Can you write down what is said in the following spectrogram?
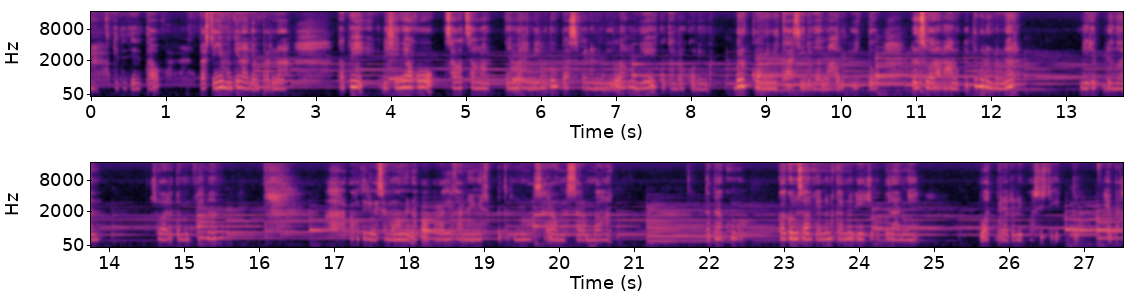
Hmm, kita tidak tahu. Pastinya mungkin ada yang pernah. Tapi di sini aku sangat-sangat yang merinding tuh pas Fenan bilang dia ikutan berkomunikasi dengan makhluk itu. Dan suara makhluk itu benar-benar mirip dengan suara teman Fenan aku tidak bisa mengomen apa-apa lagi karena ini betul-betul serem-serem banget tapi aku kagum sama Venom karena dia cukup berani buat berada di posisi itu. Hebat.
